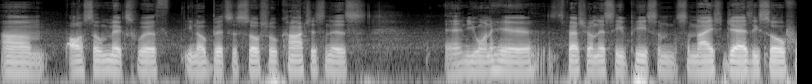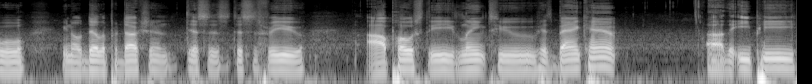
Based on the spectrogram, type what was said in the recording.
um, also mixed with you know bits of social consciousness and you want to hear, especially on this EP, some some nice jazzy, soulful, you know, Dilla production, this is this is for you. I'll post the link to his Bandcamp. Uh, the EP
